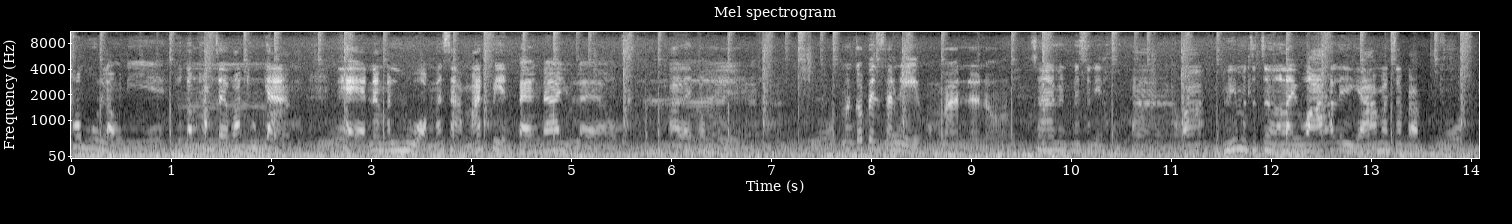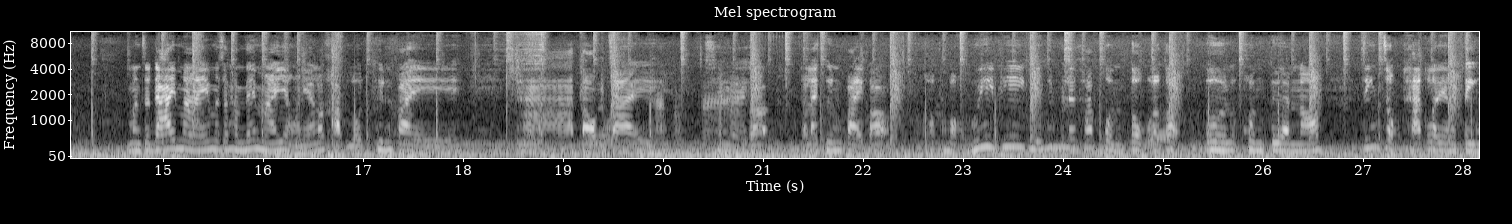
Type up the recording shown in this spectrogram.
ข้อมูลเหล่านี้ก็ต้องทำใจว่าทุกอย่างแผนน่ะมันหลวมมันสามารถเปลี่ยนแปลงได้อยู่แล้ว อะไรประมาณนี้มันก็เป็นเสน่ห์ของมันนะเนาะ ใช่มันเป็นเสน่ห์ของป่าว่าเฮ้ยมันจะเจออะไรวะอะไรอย่างเงี้ยมันจะแบบ มันจะได้ไหมมันจะทำได้ไหมอย่างวันเนี้ยเราขับรถขึ้นไปผาตอมใจค่ะต้องใจใช่ไหมก็อะไรขึ้นไปก็เขาก็บอกเฮ้ยพี่เดี๋ยวขึ้นไปเลยครับฝนตกแล้วก็เออคนเตือนเนาะจิ้งจกทักเรายังติง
